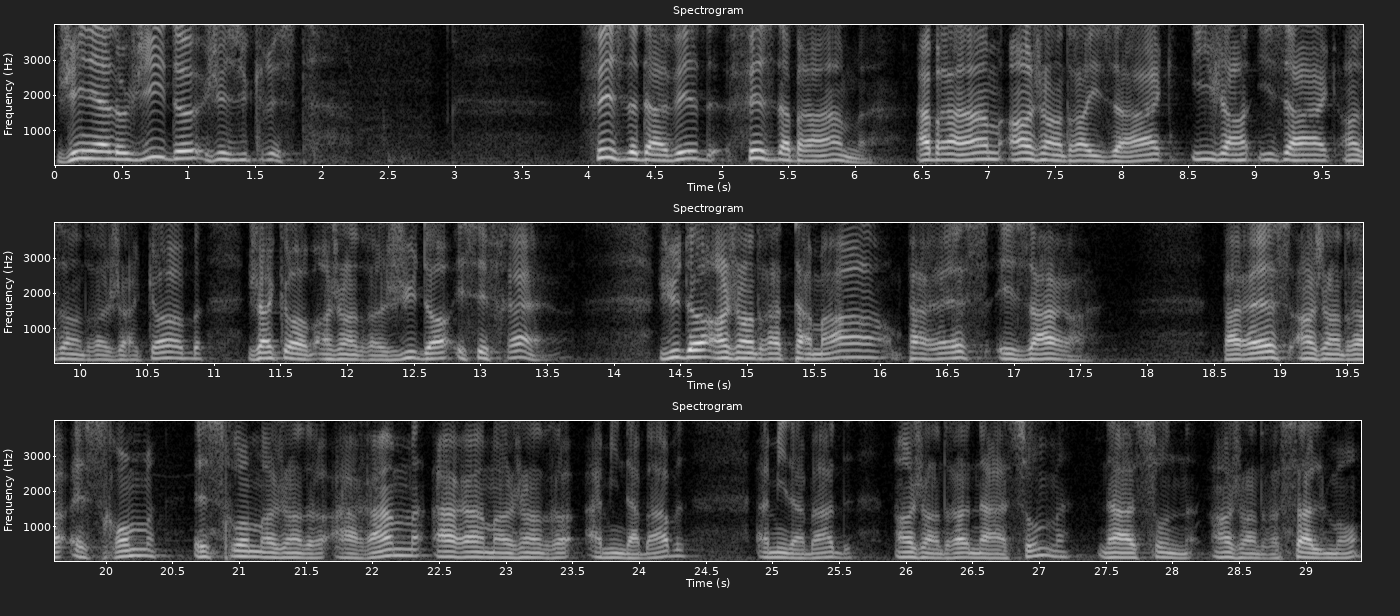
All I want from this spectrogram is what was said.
Généalogie de Jésus-Christ. Fils de David, fils d'Abraham, Abraham engendra Isaac, Isaac engendra Jacob, Jacob engendra Judas et ses frères. Judas engendra Tamar, Parès et Zara. Parès engendra Esrom, Esrom engendra Aram, Aram engendra Aminabab, Aminabad engendra Naasum, Naasum engendra Salmon,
